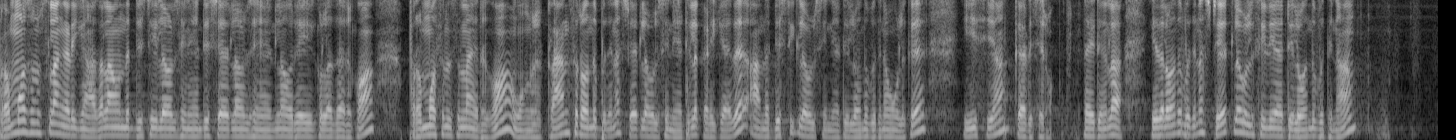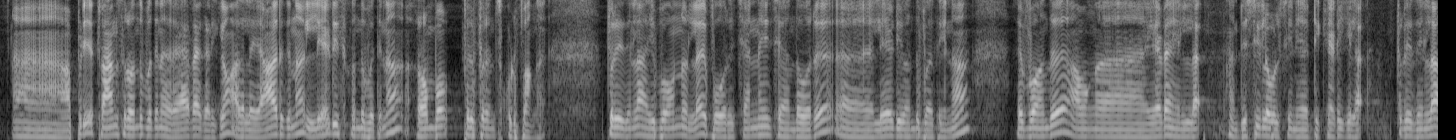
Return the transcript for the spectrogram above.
ப்ரொமோஷன்ஸ்லாம் கிடைக்கும். அதெல்லாம் வந்து district level seniority state level சீனியாரிட்டிலாம் ஒரே ஈக்குவலாக தான் இருக்கும். ப்ரொமோஷன்ஸ்லாம் இருக்கும். உங்களுக்கு ட்ரான்ஸ்ஃபர் வந்து பார்த்திங்கன்னா ஸ்டேட் லெவல் சீனியாரிட்டியில் கிடைக்காது. அந்த டிஸ்ட்ரிக் லெவல் சீனியாரிட்டியில் வந்து பார்த்திங்கன்னா உங்களுக்கு ஈஸியாக கிடச்சிரும். ரைட்டுங்களா இதில் வந்து பார்த்திங்கன்னா ஸ்டேட் லெவல் சீனியாரிட்டியில் வந்து பார்த்திங்கன்னா அப்படியே ட்ரான்ஸ்ஃபர் வந்து பார்த்திங்கன்னா ரேராக கிடைக்கும். அதில் யாருக்குன்னா லேடிஸ்க்கு வந்து பார்த்திங்கன்னா ரொம்ப ப்ரிஃபரன்ஸ் கொடுப்பாங்க. புரியுதுங்களா? இப்போ ஒன்றும் இல்லை. இப்போ ஒரு சென்னை சேர்ந்த ஒரு லேடி வந்து பார்த்திங்கன்னா இப்போ வந்து அவங்க இடம் இல்லை. டிஸ்ட்ரிக் லெவல் சீனியாரிட்டி கிடைக்கல. புரியுதுங்களா?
